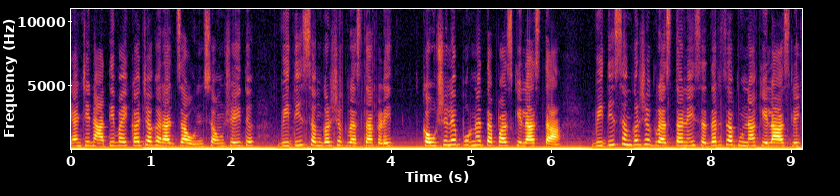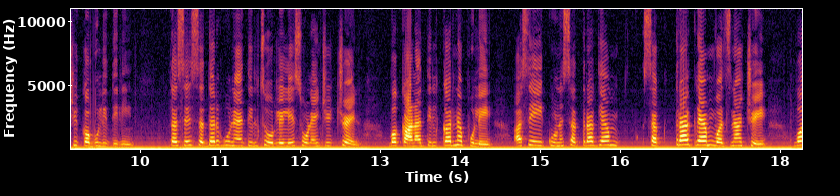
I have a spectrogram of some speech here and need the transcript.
यांचे नातेवाईकाच्या घरात जाऊन संशयित विधी संघर्षग्रस्ताकडे कौशल्यपूर्ण तपास केला असता विधी संघर्षग्रस्ताने सदरचा गुन्हा केला असल्याची कबुली दिली. तसेच सदर गुन्ह्यातील चोरलेले सोन्याची चैन व कानातील कर्णफुले असे एकूण सतरा ग्रॅम सतरा ग्रॅम वजनाचे व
